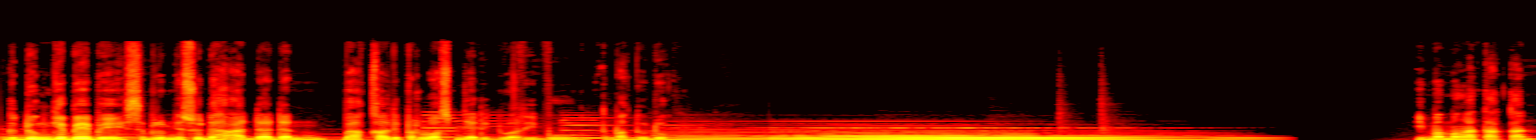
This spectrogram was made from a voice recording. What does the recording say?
Gedung GBB sebelumnya sudah ada dan bakal diperluas menjadi 2000 tempat duduk. Imam mengatakan,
